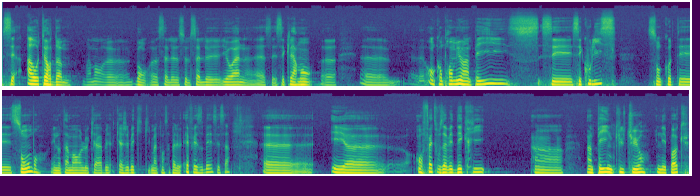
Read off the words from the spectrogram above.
c'est à hauteur d'homme. Vraiment, bon, celle, de Johan, c'est clairement. on comprend mieux un pays, ses, coulisses, son côté sombre, et notamment le KGB qui, qui maintenant s'appelle le FSB, c'est ça. et en fait, vous avez décrit un, pays, une culture, une époque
